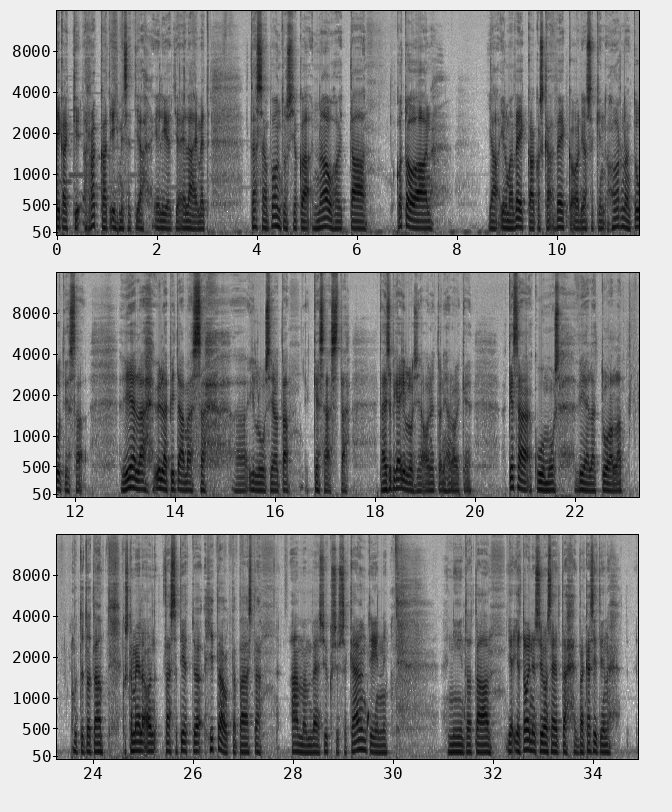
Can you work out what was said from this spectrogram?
Hei kaikki rakkaat ihmiset ja eliöt ja eläimet. Tässä on Pontus, joka nauhoittaa kotoaan ja ilman Veikkaa, koska Veikka on jossakin Hornan tuutissa vielä ylläpitämässä äh, illuusiota kesästä. Tai se mikä illuusio on, nyt on ihan oikein kesäkuumuus vielä tuolla. Mutta tota, koska meillä on tässä tiettyä hitautta päästä MMV-syksyssä käyntiin, niin, niin tota, ja, ja toinen syy on se, että, että mä käsitin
